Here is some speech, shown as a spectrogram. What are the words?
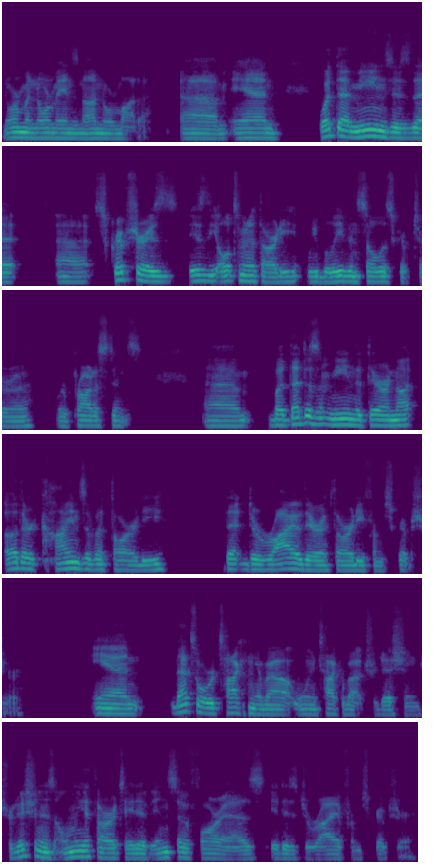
Norma normans non normata. Um, and what that means is that uh, scripture is is the ultimate authority. We believe in sola scriptura. We're Protestants, um, but that doesn't mean that there are not other kinds of authority that derive their authority from scripture. And that's what we're talking about when we talk about tradition. Tradition is only authoritative insofar as it is derived from Scripture.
